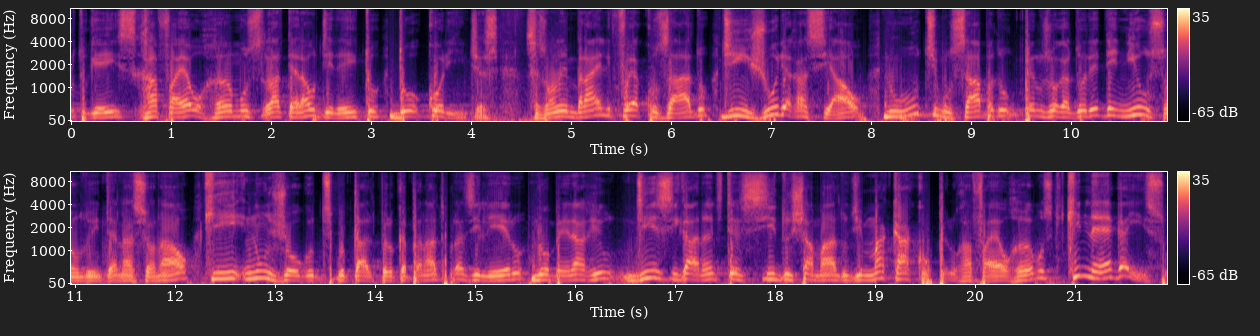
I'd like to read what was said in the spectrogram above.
português Rafael Ramos, lateral direito do Corinthians. Vocês vão lembrar, ele foi acusado de injúria racial no último sábado pelo jogador Edenilson do Internacional, que num jogo disputado pelo Campeonato Brasileiro no Beira-Rio diz e garante ter sido chamado de macaco pelo Rafael Ramos, que nega isso.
